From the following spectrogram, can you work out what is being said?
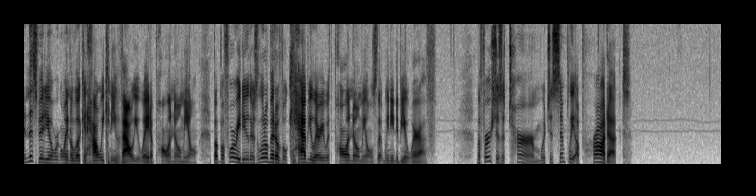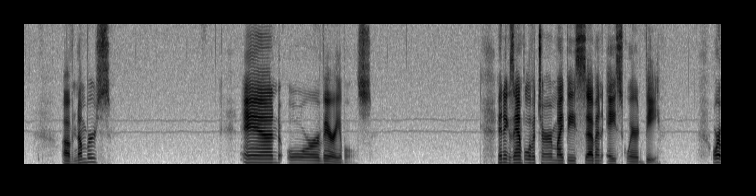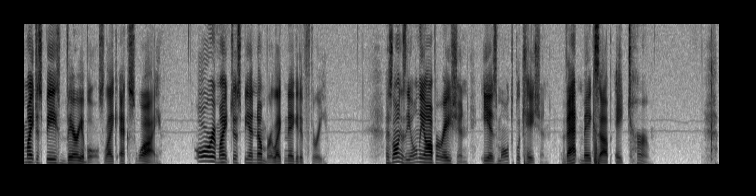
In this video, we're going to look at how we can evaluate a polynomial. But before we do, there's a little bit of vocabulary with polynomials that we need to be aware of. The first is a term, which is simply a product of numbers and or variables. An example of a term might be 7a squared b. Or it might just be variables like x, y. Or it might just be a number like negative 3. As long as the only operation is multiplication, that makes up a term.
